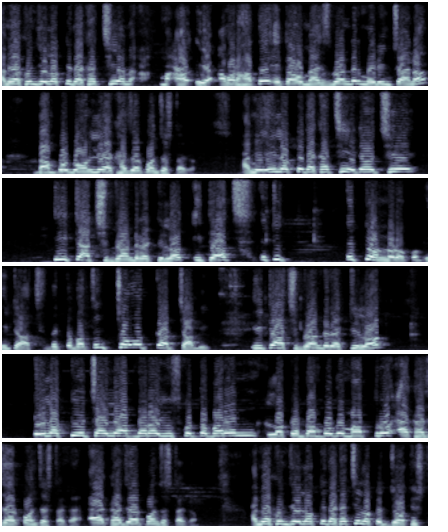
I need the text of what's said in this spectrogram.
আমি এখন যে লকটি দেখাচ্ছি, আমি আমার হাতে, এটাও ম্যাক্স ব্র্যান্ডের মেড ইন চায়না দাম পড়বে অনলি এক হাজার পঞ্চাশ টাকা। আমি এই লকটা দেখাচ্ছি, এটা হচ্ছে ই টাচ ব্র্যান্ডের একটি লক। ই টাচ একটু একটু অন্যরকম। ই টাচ দেখতে পাচ্ছেন, চমৎকার চাবি। ই টাচ ব্র্যান্ডের একটি লক। এই লকটিও চাইলে আপনারা ইউজ করতে পারেন। লকটার দাম পড়বে মাত্র এক হাজার পঞ্চাশ টাকা। এক হাজার পঞ্চাশ টাকা। আমি এখন যে লকটি দেখাচ্ছি, লকটা যথেষ্ট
